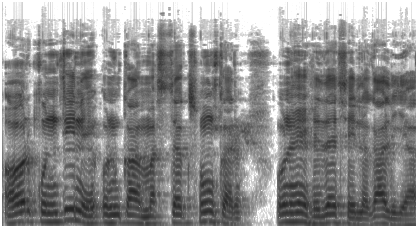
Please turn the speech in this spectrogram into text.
और कुंती ने उनका मस्तक सुनकर उन्हें हृदय से लगा लिया।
